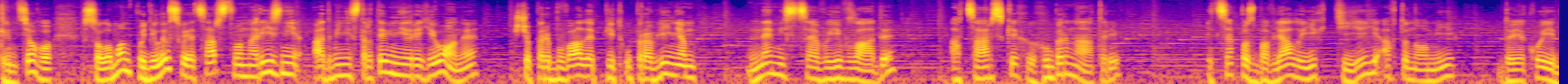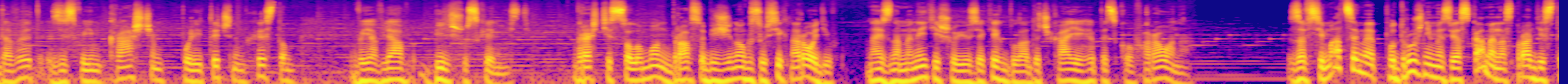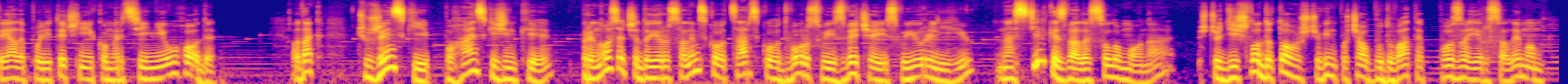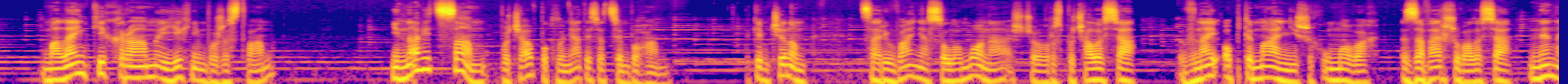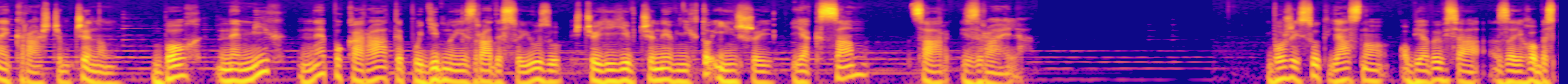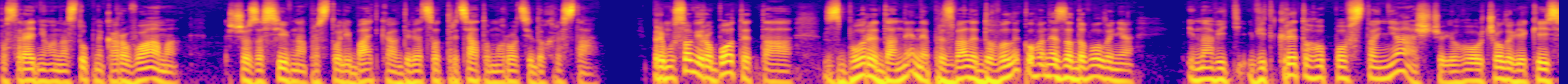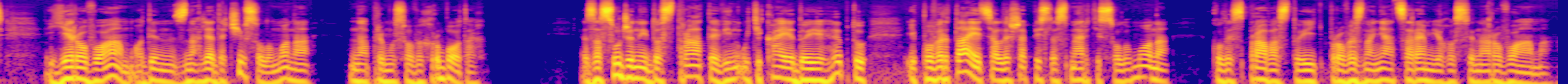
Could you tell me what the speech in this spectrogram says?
Крім цього, Соломон поділив своє царство на різні адміністративні регіони, що перебували під управлінням не місцевої влади, а царських губернаторів, і це позбавляло їх тієї автономії, до якої Давид зі своїм кращим політичним хистом виявляв більшу схильність. Врешті Соломон брав собі жінок з усіх народів, найзнаменитішою з яких була дочка єгипетського фараона. За всіма цими подружніми зв'язками насправді стояли політичні і комерційні угоди. Однак чужинські поганські жінки, приносячи до Єрусалимського царського двору свої звичаї і свою релігію, настільки звели Соломона, що дійшло до того, що він почав будувати поза Єрусалимом маленькі храми їхнім божествам, і навіть сам почав поклонятися цим богам. Таким чином, царювання Соломона, що розпочалося в найоптимальніших умовах, завершувалося не найкращим чином. Бог не міг не покарати подібної зради Союзу, що її вчинив ніхто інший, як сам цар Ізраїля. Божий суд ясно об'явився за його безпосереднього наступника Ровоама, що засів на престолі батька в 930 році до Христа. Примусові роботи та збори данини призвели до великого незадоволення і навіть відкритого повстання, що його очолив якийсь Єровоам, один з наглядачів Соломона на примусових роботах. Засуджений до страти, він утікає до Єгипту і повертається лише після смерті Соломона, коли справа стоїть про визнання царем його сина Ровоама.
